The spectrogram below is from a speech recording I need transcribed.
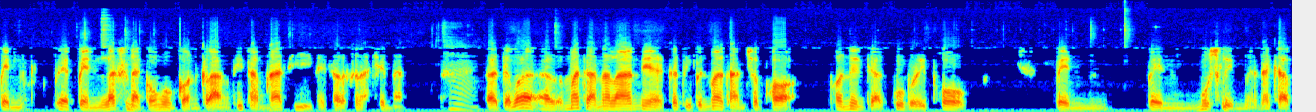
เป็นเป็นลักษณะขององค์กรกลางที่ทำหน้าที่ในลักษณะเช่นนั้น แต่ว่ามาตรฐานนาร้านเนี่ยก็ถือเป็นมาตรฐานเฉพาะ เพราะเนื่องจากผู้บริโภคเป็นเป็นมุสลิมนะครับ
